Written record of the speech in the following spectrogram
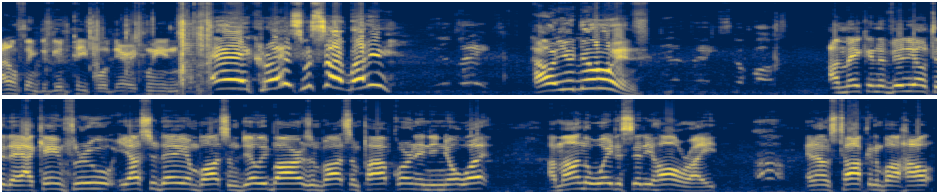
I don't think the good people of Dairy Queen. Hey, Chris, what's up, buddy? How are you doing? I'm making a video today. I came through yesterday and bought some dilly bars and bought some popcorn, and you know what? I'm on the way to City Hall, right? Oh. And I was talking about how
